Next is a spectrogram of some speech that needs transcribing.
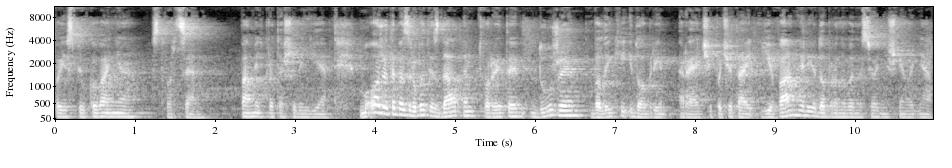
твоє спілкування з Творцем, пам'ять про те, що Він є, може тебе зробити здатним творити дуже великі і добрі речі. Почитай Євангеліє, добру новину сьогоднішнього дня.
